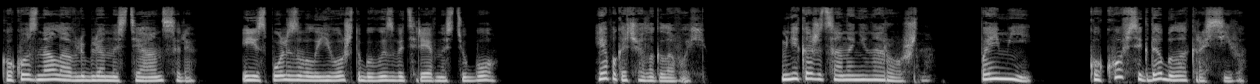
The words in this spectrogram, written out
Коко знала о влюбленности Анселя и использовала его, чтобы вызвать ревность у Бо. Я покачала головой. Мне кажется, она не нарочно. Пойми, Коко всегда была красива.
